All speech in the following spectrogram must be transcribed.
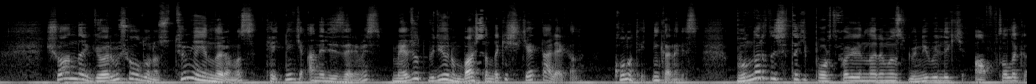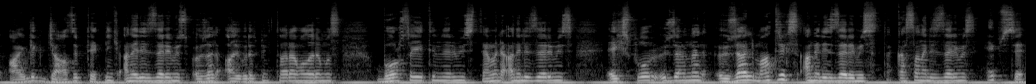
Şu anda görmüş olduğunuz tüm yayınlarımız, teknik analizlerimiz mevcut videonun başlarındaki şirketle alakalı. Konu teknik analiz. Bunlar dışındaki portföy yayınlarımız, günübirlik, haftalık, aylık cazip teknik analizlerimiz, özel algoritmik taramalarımız, borsa eğitimlerimiz, temel analizlerimiz, Explorer üzerinden özel matrix analizlerimiz, takas analizlerimiz hepsi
